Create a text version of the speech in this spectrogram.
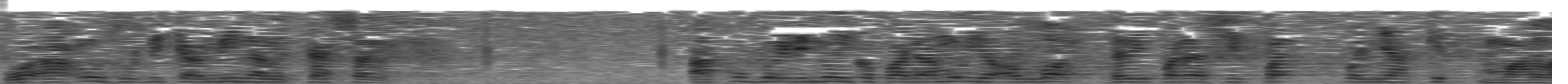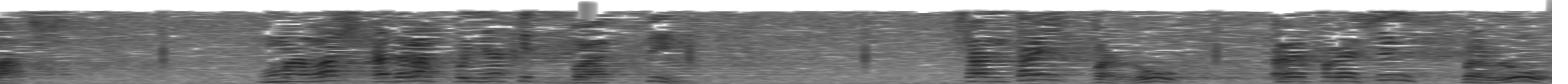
wa a'udzubika minal kasal. Aku berlindung kepadamu ya Allah daripada sifat penyakit malas. Malas adalah penyakit batin. Santai perlu, refreshing perlu.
